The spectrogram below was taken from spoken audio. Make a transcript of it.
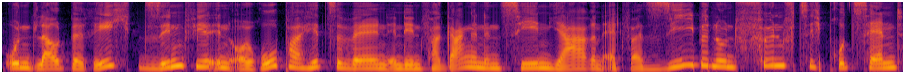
Und laut Bericht sind wir in Europa Hitzewellen in den vergangenen zehn Jahren etwa 57 Prozent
